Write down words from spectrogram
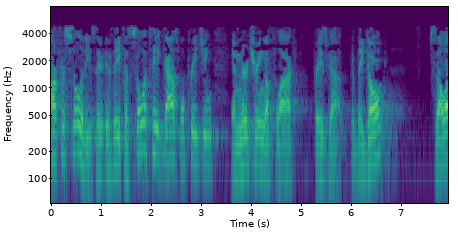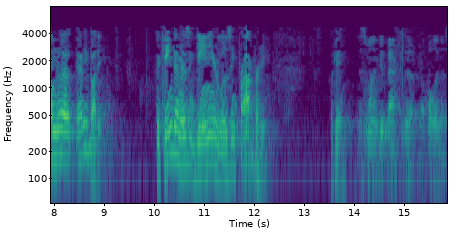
are facilities, if they facilitate gospel preaching and nurturing a flock, praise God. If they don't, sell them to anybody. The kingdom isn't gaining or losing property. Okay. Just want to get back to the, the holiness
